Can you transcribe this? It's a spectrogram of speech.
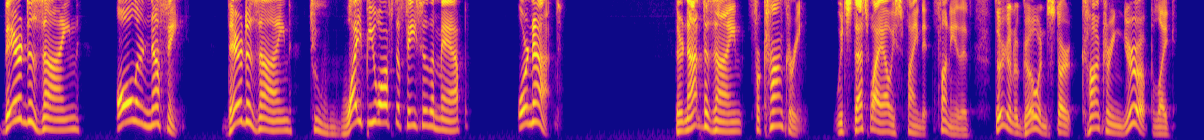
They're designed all or nothing. They're designed to wipe you off the face of the map or not. They're not designed for conquering, which that's why I always find it funny that they're going to go and start conquering Europe like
